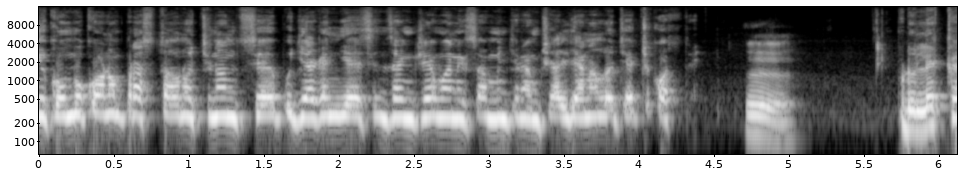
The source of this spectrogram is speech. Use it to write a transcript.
ఈ కుంభకోణం ప్రస్తావన వచ్చినంతసేపు జగన్ చేసిన సంక్షేమానికి సంబంధించిన అంశాలు జనంలో చర్చకు వస్తాయి ఉమ్, ఇప్పుడు లెక్క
